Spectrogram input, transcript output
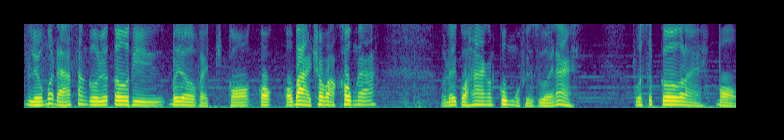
nếu mà đá sang Gladiator thì bây giờ phải có có có bài cho vào không đã. Ở đây có hai con cung ở phía dưới này. Berserker này, bỏ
